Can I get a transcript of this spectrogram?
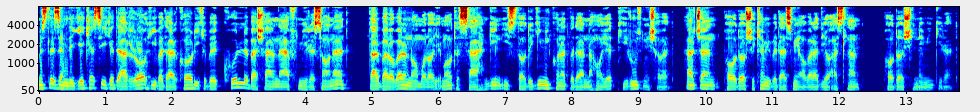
مثل زندگی کسی که در راهی و در کاری که به کل بشر نفع میرساند در برابر ناملایمات سهمگین ایستادگی می کند و در نهایت پیروز می شود هرچند پاداش کمی به دست می آورد یا اصلا پاداشی نمی گیرد.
